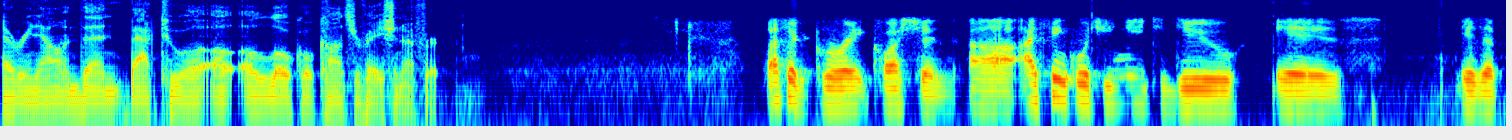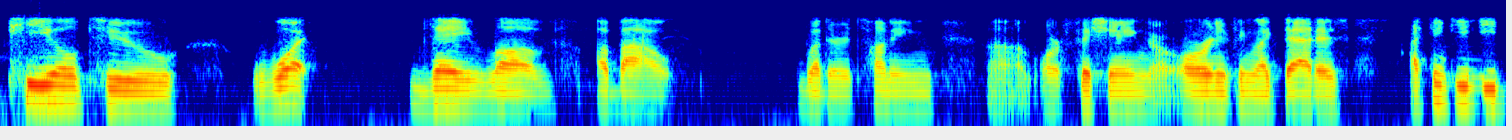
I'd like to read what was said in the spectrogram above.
every now and then back to a, a local conservation effort. That's a great question. Uh, I think what you need to do is is appeal to what they love about whether it's hunting um, or fishing or, or anything like that. Is I think you need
